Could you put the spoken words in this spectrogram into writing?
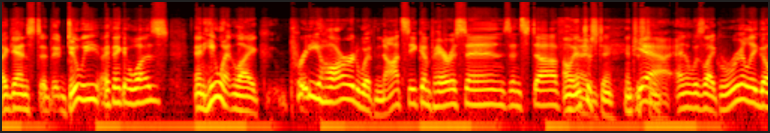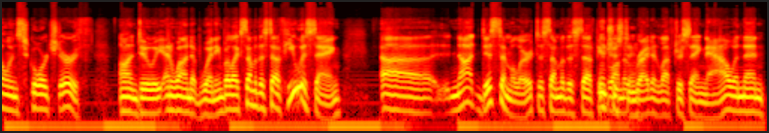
against uh, Dewey, I think it was, and he went like pretty hard with Nazi comparisons and stuff. Oh, and- interesting. Interesting. Yeah, and it was like really going scorched earth on Dewey and wound up winning. But like some of the stuff he was saying, uh, not dissimilar to some of the stuff people on the right and left are saying now. And then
